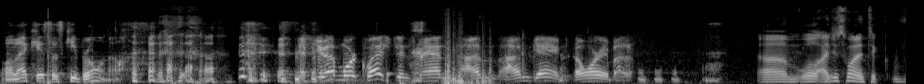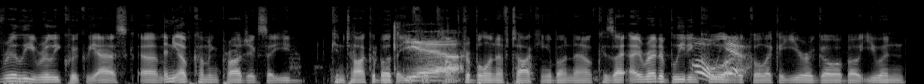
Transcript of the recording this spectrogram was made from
Well, in that case, let's keep rolling though. if you have more questions, man, I'm I'm game. Don't worry about it. Um, well, I just wanted to really, really quickly ask um, any upcoming projects that you can talk about that you Yeah. feel comfortable enough talking about now. Because I, I read a Bleeding Oh, Cool yeah. article like a year ago about you and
